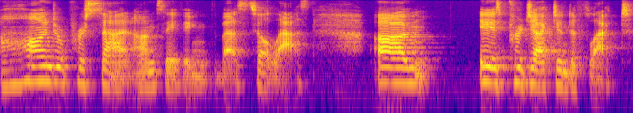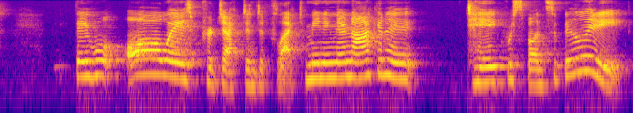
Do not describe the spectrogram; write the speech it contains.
100% I'm saving the best till last, um, is project and deflect. They will always project and deflect, meaning they're not going to take responsibility.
